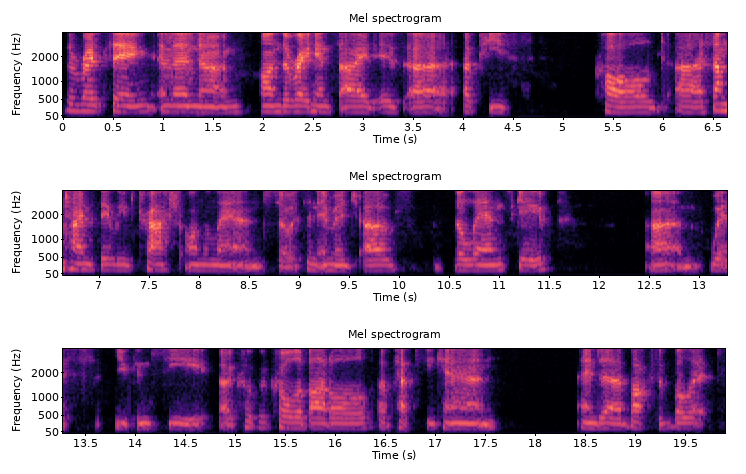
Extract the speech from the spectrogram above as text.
the right thing. And then um, on the right hand side is a, a piece called uh, Sometimes They Leave Trash on the Land. So it's an image of the landscape um, with, you can see a Coca Cola bottle, a Pepsi can, and a box of bullets.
